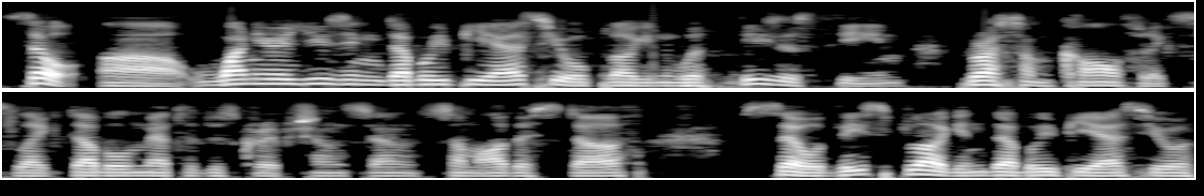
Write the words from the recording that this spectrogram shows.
So, uh, when you're using WP SEO plugin with Thesis theme, there are some conflicts like double meta descriptions and some other stuff. So this plugin, WP SEO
